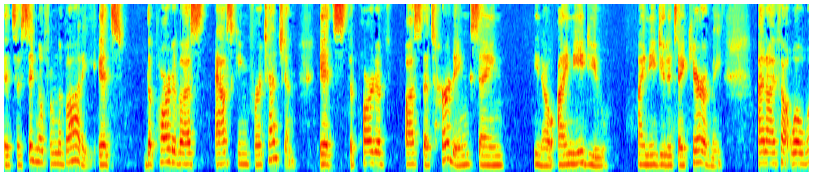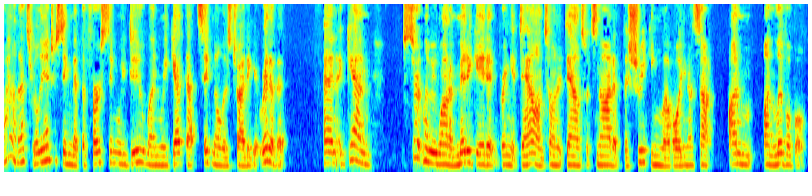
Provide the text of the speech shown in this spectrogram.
It's a signal from the body. It's the part of us asking for attention. It's the part of us that's hurting saying you know i need you. I need you to take care of me. And i thought well wow that's really interesting that the first thing we do when we get that signal is try to get rid of it. And again certainly we want to mitigate it, and bring it down, tone it down so it's not at the shrieking level, you know, it's not un, unlivable.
